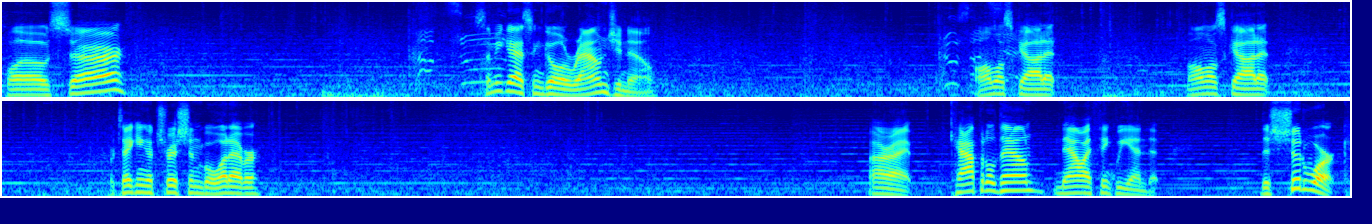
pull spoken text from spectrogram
Closer. Some of you guys can go around, you know. Almost got it. Almost got it. We're taking attrition, but whatever. Alright. Capital down. Now I think we end it. This should work.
